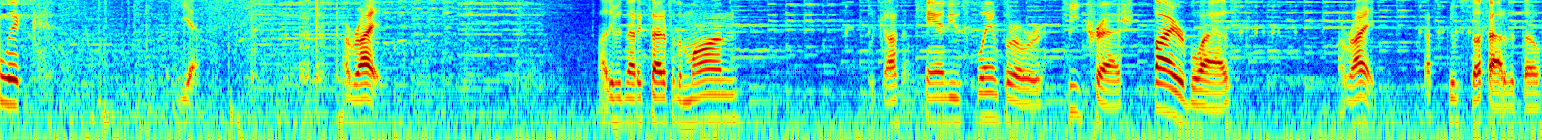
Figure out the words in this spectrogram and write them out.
Click. Yes. Alright. Not even that excited for the Mon. We got them candies. Flamethrower. Heat Crash. Fire Blast. Alright. Got some good stuff out of it though.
